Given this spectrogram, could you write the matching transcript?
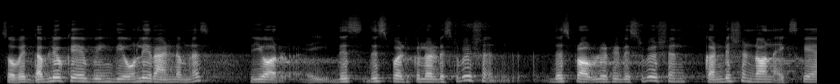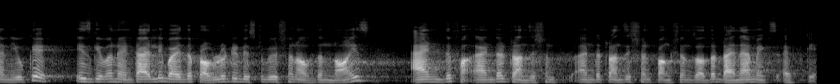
So, with wk being the only randomness your this, this particular distribution this probability distribution conditioned on xk and uk is given entirely by the probability distribution of the noise and the and the transition and the transition functions or the dynamics fk.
